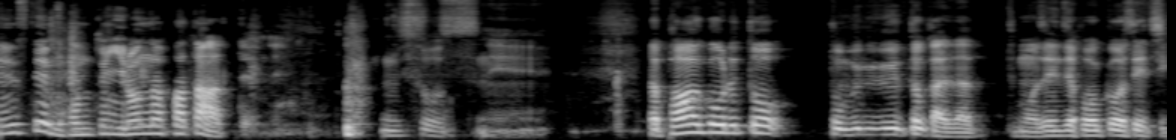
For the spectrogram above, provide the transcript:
先生も本当にいろんなパターンあったよね。うんそうですね。だパワーゴールとトムググとかだってもう全然方向性違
